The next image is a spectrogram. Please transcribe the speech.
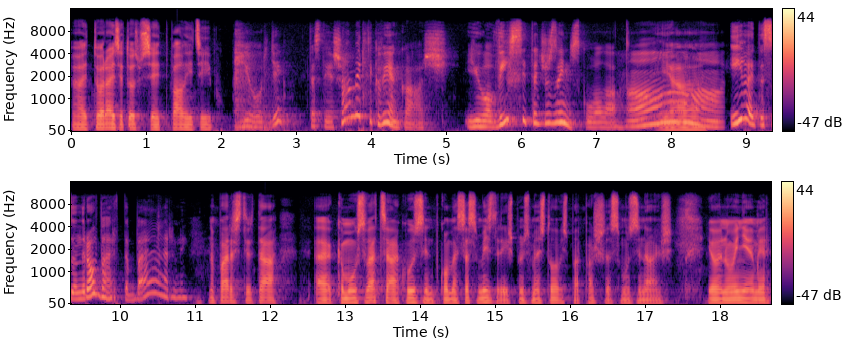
vai tu vari aiziet uzprasīt palīdzību. Jurģi, tas tiešām ir tik vienkārši. Jo visi taču zina skolā. À, Jā. Ivetas un Roberta bērni. Nu, parasti ir tā, ka mūsu vecāki uzzina, ko mēs esam izdarījuši, pirms mēs to vispār paši esam uzzinājuši. Jo nu, viņiem ir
